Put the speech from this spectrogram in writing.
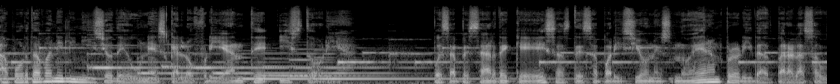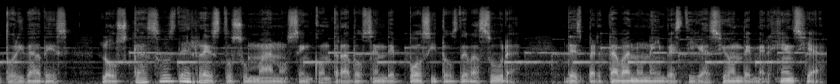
abordaban el inicio de una escalofriante historia, pues a pesar de que esas desapariciones no eran prioridad para las autoridades, los casos de restos humanos encontrados en depósitos de basura despertaban una investigación de emergencia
